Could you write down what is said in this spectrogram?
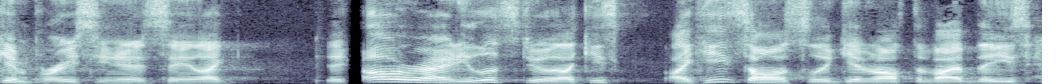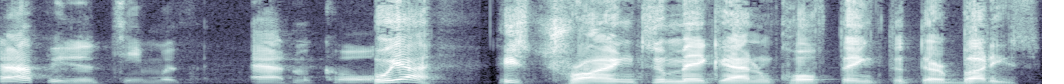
embracing it, saying like, like "Alrighty, let's do it." Like he's like he's honestly giving off the vibe that he's happy to team with Adam Cole. Well, yeah, he's trying to make Adam Cole think that they're buddies.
